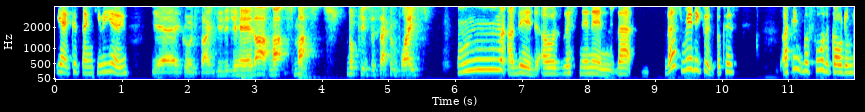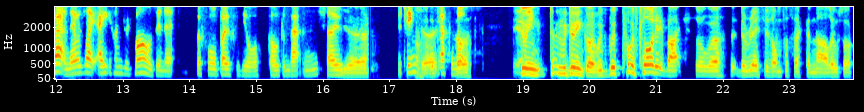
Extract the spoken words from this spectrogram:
Yeah, good, thank you. Are you? Yeah, good, thank you. Did you hear that? Matt's, Matt's snuck into second place. Mm, I did. I was listening in. That that's really good because I think before the Golden Baton there was like 800 miles in it before both of your Golden Batons. So Yeah, your team has yeah. pulled back a it's, lot. uh, Yeah. Doing, we're doing good. We've we've, we've clawed it back. So uh, the, the race is on for second now, Lou. So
